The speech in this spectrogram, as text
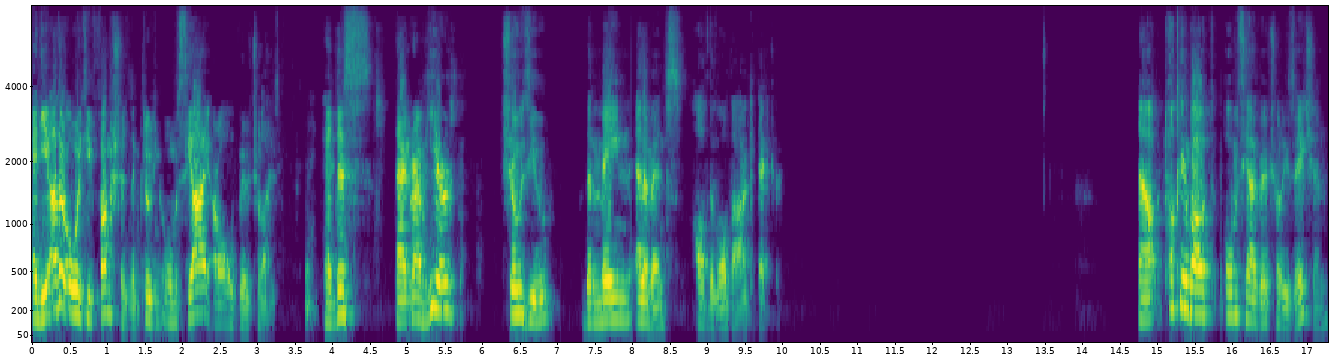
And the other OLT functions, including OMCI, are all virtualized. And this diagram here shows you the main elements of the VOLTHA architecture. Now, talking about OMCI virtualization,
